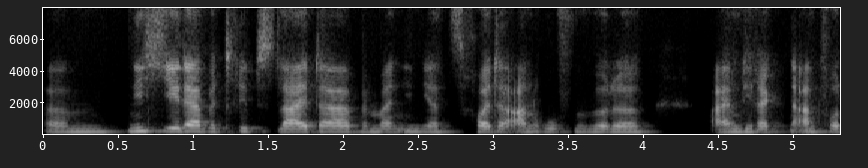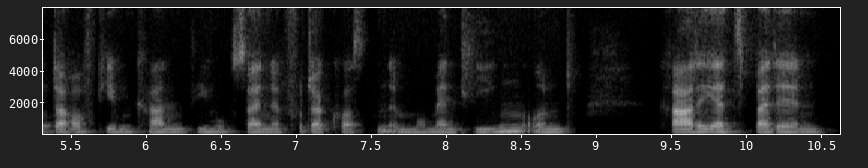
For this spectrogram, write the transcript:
ähm, nicht jeder Betriebsleiter, wenn man ihn jetzt heute anrufen würde, einem direkt eine Antwort darauf geben kann, wie hoch seine Futterkosten im Moment liegen. Und gerade jetzt bei den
